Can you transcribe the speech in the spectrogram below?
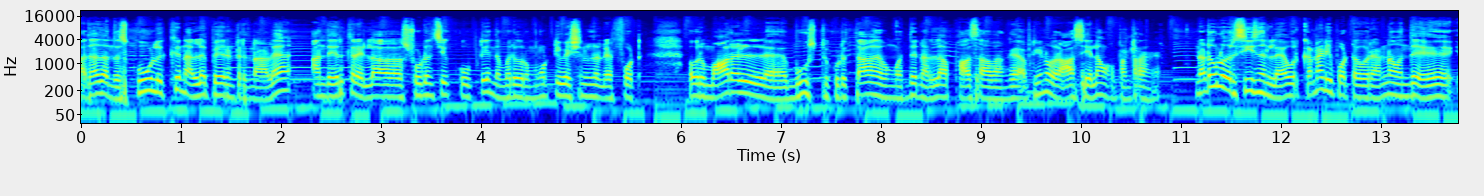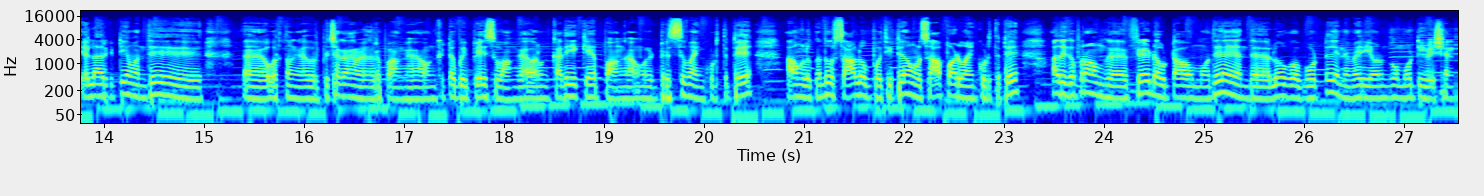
அதாவது அந்த ஸ்கூலுக்கு நல்ல பேருன்றதுனால அந்த இருக்கிற எல்லா ஸ்டூடெண்ட்ஸையும் கூப்பிட்டு இந்த மாதிரி ஒரு மோட்டிவேஷனல் எஃபோர்ட் ஒரு மாரல் பூஸ்ட் கொடுத்தா அவங்க வந்து நல்லா பாஸ் ஆவாங்க அப்படின்னு ஒரு ஆசையெல்லாம் அவங்க பண்ணுறாங்க நடுவில் ஒரு சீசனில் ஒரு கண்ணாடி போட்ட ஒரு அண்ணன் வந்து எல்லாருக்கிட்டேயும் வந்து ஒருத்தவங்க ஒரு பிச்சைக்காரங்க இருப்பாங்க. அவங்கக்கிட்ட போய் பேசுவாங்க. அவங்க கதையை கேட்பாங்க. அவங்க ட்ரெஸ்ஸு வாங்கி கொடுத்துட்டு அவங்களுக்கு வந்து ஒரு சால்வை போத்திட்டு அவங்களுக்கு சாப்பாடு வாங்கி கொடுத்துட்டு அதுக்கப்புறம் அவங்க ஃபேட் அவுட் ஆகும் போது அந்த லோகோ போட்டு இந்தமாரி அவனுக்கு மோட்டிவேஷன்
